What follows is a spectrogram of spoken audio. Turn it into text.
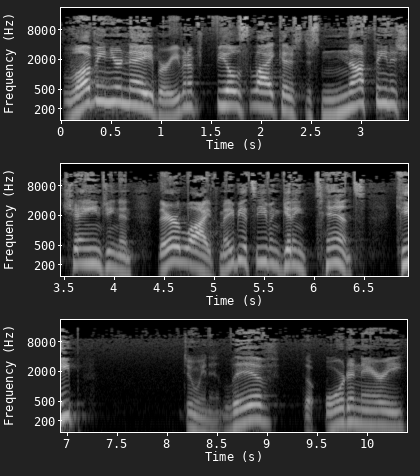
loving your neighbor, even if it feels like there's just nothing is changing in their life. Maybe it's even getting tense. Keep doing it. Live the ordinary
